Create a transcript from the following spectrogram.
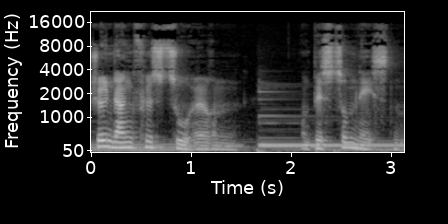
Schönen Dank fürs Zuhören und bis zum nächsten Mal.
